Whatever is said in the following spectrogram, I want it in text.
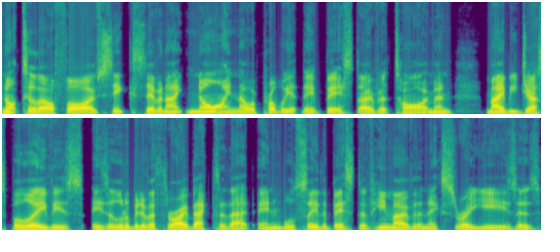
not till they were five, six, seven, eight, nine, they were probably at their best over time. And maybe Just Believe is is a little bit of a throwback to that, and we'll see the best of him over the next three years as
